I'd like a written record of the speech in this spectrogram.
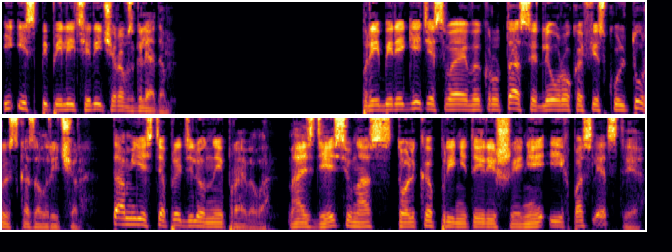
и испепелить Ричера взглядом. «Приберегите свои выкрутасы для урока физкультуры», — сказал Ричард. «Там есть определенные правила, а здесь у нас только принятые решения и их последствия.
